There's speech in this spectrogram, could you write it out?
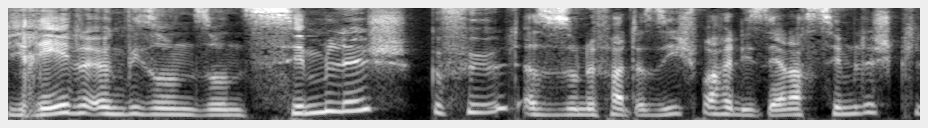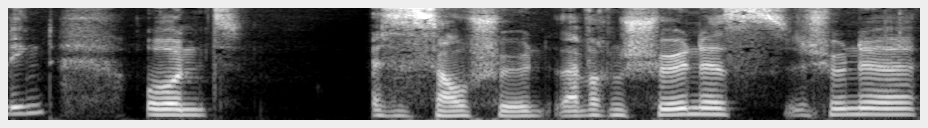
Die reden irgendwie so ein, so ein Simlish gefühlt, also so eine Fantasiesprache, die sehr nach Simlish klingt und es ist sau schön. Es ist einfach ein schönes, schöne,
